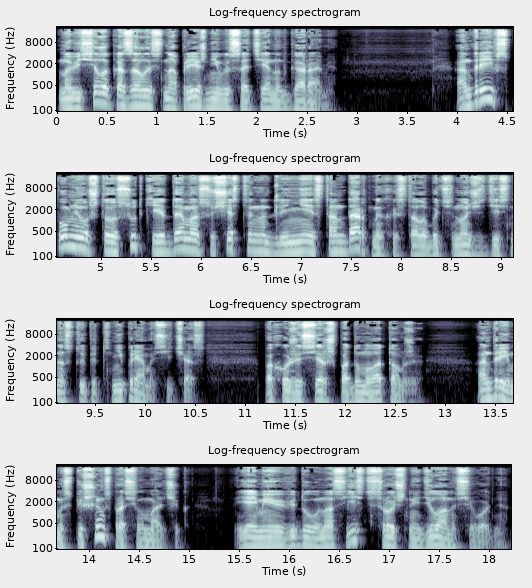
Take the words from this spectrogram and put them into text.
но висело, казалось, на прежней высоте над горами. Андрей вспомнил, что сутки Эдема существенно длиннее стандартных, и, стало быть, ночь здесь наступит не прямо сейчас. Похоже, Серж подумал о том же. «Андрей, мы спешим?» — спросил мальчик. «Я имею в виду, у нас есть срочные дела на сегодня?»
